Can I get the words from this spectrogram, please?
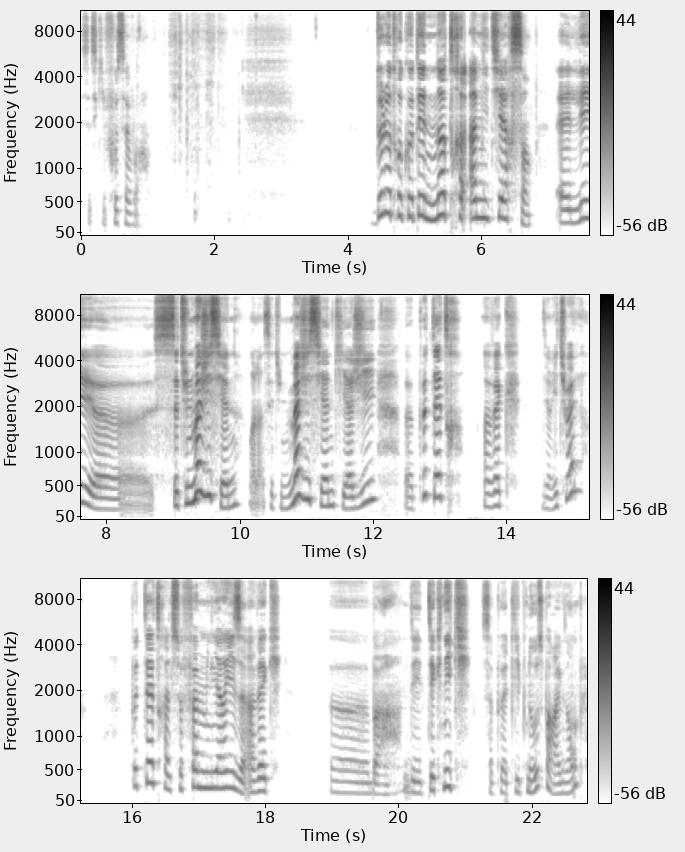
C'est ce qu'il faut savoir. De l'autre côté, notre amie tierce, elle est, euh, c'est une magicienne. Voilà, c'est une magicienne qui agit euh, peut-être avec des rituels, peut-être elle se familiarise avec euh, bah, des techniques ça peut être l'hypnose par exemple,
